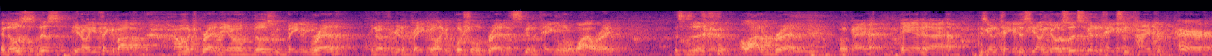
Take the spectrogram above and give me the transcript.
And those, this, you know, you think about how much bread, you know, those who bake bread, you know, if you're going to bake like a bushel of bread, this is going to take a little while, right? This is a, a lot of bread, okay? And uh, he's going to take this young goat. So this is going to take some time to prepare.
